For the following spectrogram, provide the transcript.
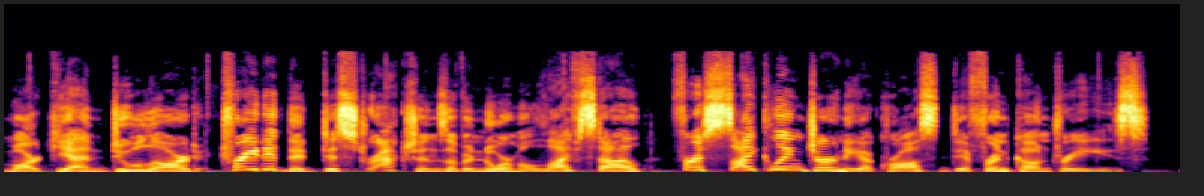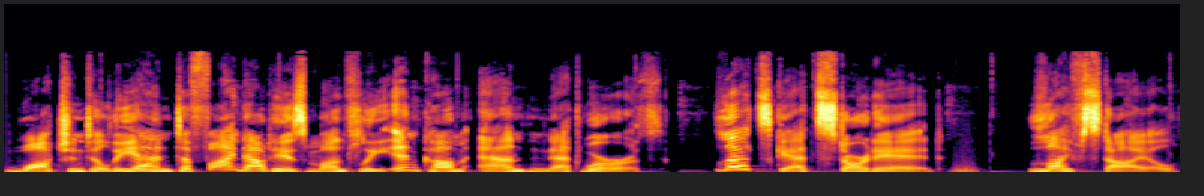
Martijn Doolaard traded the distractions of a normal lifestyle for a cycling journey across different countries. Watch until the end to find out his monthly income and net worth. Let's get started. Lifestyle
